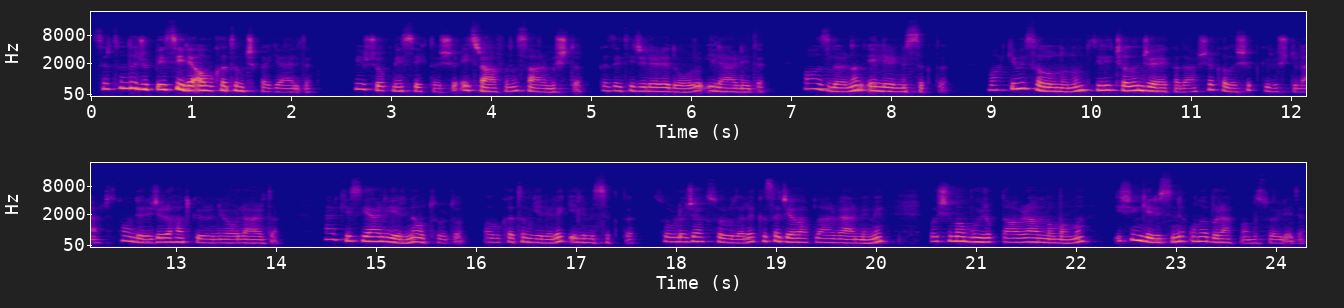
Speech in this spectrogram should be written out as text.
Sırtında cübbesiyle avukatım çıka geldi. Birçok meslektaşı etrafını sarmıştı. Gazetecilere doğru ilerledi. Bazılarının ellerini sıktı. Mahkeme salonunun zili çalıncaya kadar şakalaşıp gülüştüler. Son derece rahat görünüyorlardı. Herkes yerli yerine oturdu. Avukatım gelerek elimi sıktı. Sorulacak sorulara kısa cevaplar vermemi, başıma buyruk davranmamamı, işin gerisini ona bırakmamı söyledi.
